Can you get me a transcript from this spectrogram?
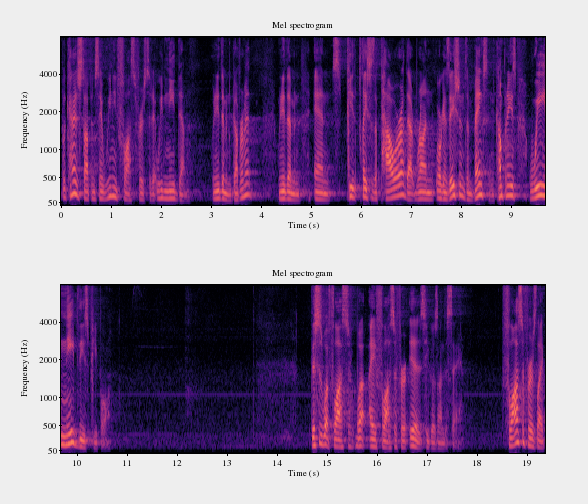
But can I just stop and say, we need philosophers today? We need them. We need them in government. We need them in, in places of power that run organizations and banks and companies. We need these people. This is what, what a philosopher is, he goes on to say. Philosophers like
